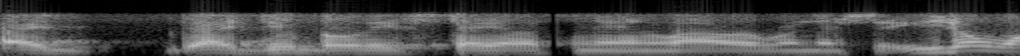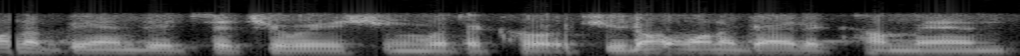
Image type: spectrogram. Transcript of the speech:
I, I do believe Staios and Andlauer when they're you don't want a band aid situation with a coach. You don't want a guy to come in,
